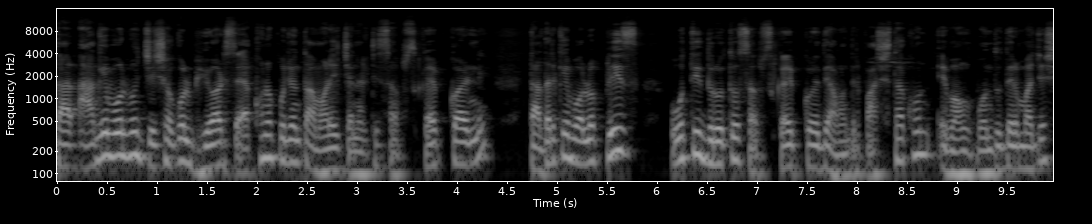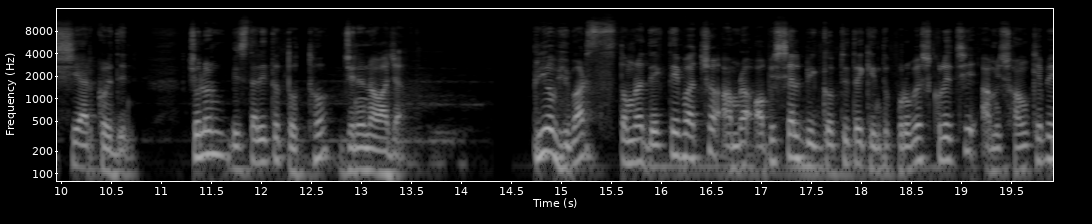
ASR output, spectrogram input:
তার আগে বলব, যে সকল ভিউয়ার্স এখনও পর্যন্ত আমার এই চ্যানেলটি সাবস্ক্রাইব করেনি তাদেরকে বলো প্লিজ অতি দ্রুত সাবস্ক্রাইব করে দিয়ে আমাদের পাশে থাকুন এবং বন্ধুদের মাঝে শেয়ার করে দিন। চলুন বিস্তারিত তথ্য জেনে নেওয়া যাক। প্রিয় ভিভার্স তোমরা দেখতেই পাচ্ছ আমরা অফিসিয়াল বিজ্ঞপ্তিতে কিন্তু প্রবেশ করেছি। আমি সংক্ষেপে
